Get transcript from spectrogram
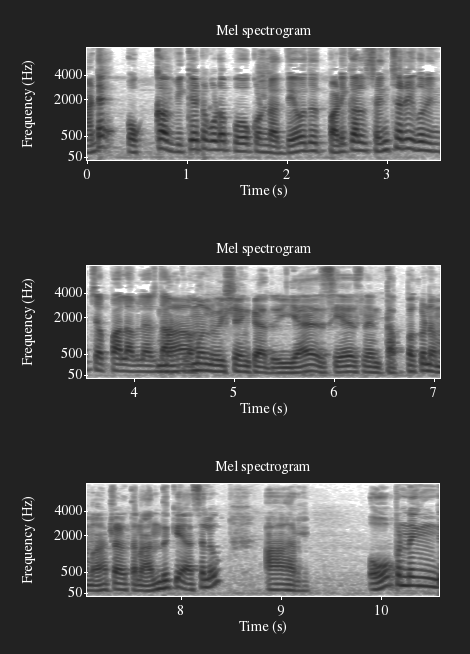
అంటే ఒక్క వికెట్ కూడా పోకుండా దేవదత్ పడికల్ సెంచరీ గురించి చెప్పాలి అభిలాష్ మామూలు విషయం కాదు. ఎస్ ఎస్ నేను తప్పకుండా మాట్లాడతాను. అందుకే అసలు ఆ ఓపెనింగ్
